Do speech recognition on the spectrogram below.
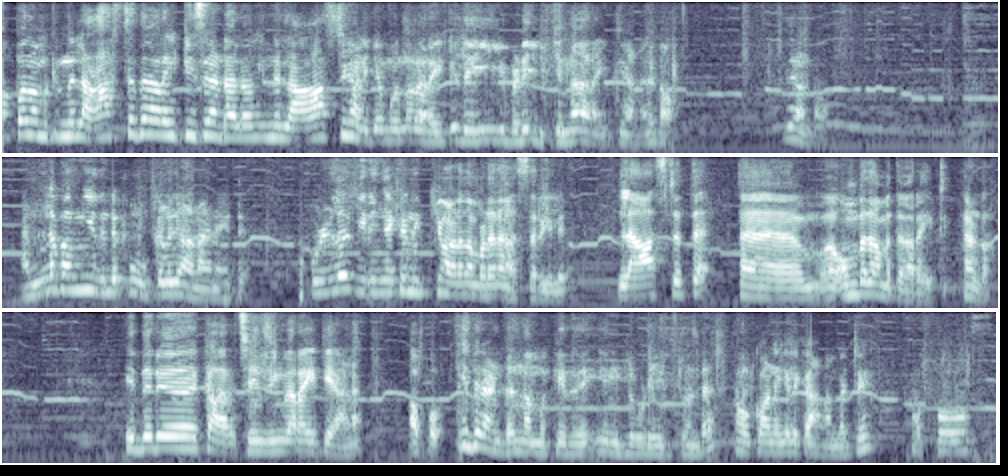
അപ്പോൾ നമുക്ക് ഇന്ന് ലാസ്റ്റത്തെ വെറൈറ്റീസ് കണ്ടാലോ? ഇന്ന് ലാസ്റ്റ് കാണിക്കാൻ പോകുന്ന വെറൈറ്റി ദേ ഇവിടെ ഇരിക്കുന്ന വെറൈറ്റി ആണ് കേട്ടോ. ഇത് കണ്ടോ? നല്ല ഭംഗി ഇതിന്റെ പൂക്കൾ കാണാനായിട്ട്. ഫുള്ള് വിരിഞ്ഞൊക്കെ നിൽക്കുവാണ് നമ്മുടെ നഴ്സറിയിൽ ലാസ്റ്റത്തെ ഒമ്പതാമത്തെ വെറൈറ്റി കണ്ടോ? ഇതൊരു കളർ ചേഞ്ചിങ് വെറൈറ്റി ആണ്. അപ്പോൾ ഇത് രണ്ടും നമുക്ക് ഇത് ഇൻക്ലൂഡ് ചെയ്തിട്ടുണ്ട്. നോക്കുവാണെങ്കിൽ കാണാൻ പറ്റും. അപ്പോൾ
